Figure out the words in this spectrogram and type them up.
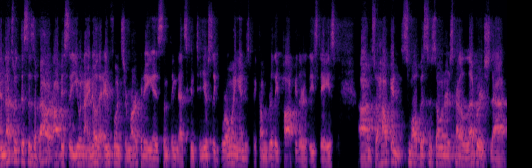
And that's what this is about. Obviously, you and I know that influencer marketing is something that's continuously growing and has become really popular these days. Um, so, how can small business owners kind of leverage that?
